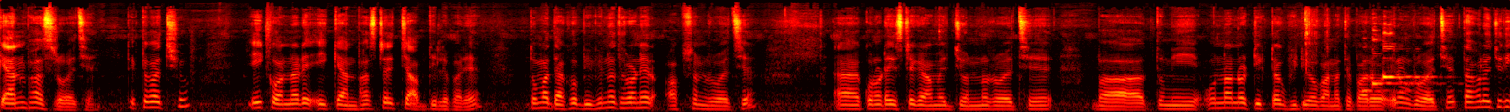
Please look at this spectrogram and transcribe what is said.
ক্যানভাস রয়েছে। দেখতে পাচ্ছ? এই কর্নারে এই ক্যানভাসটায় চাপ দিলে পারে। তোমার দেখো বিভিন্ন ধরনের অপশন রয়েছে। কোনোটা ইনস্টাগ্রামের জন্য রয়েছে বা তুমি অন্যান্য টিকটক ভিডিও বানাতে পারো, এরকম রয়েছে। তাহলে যদি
